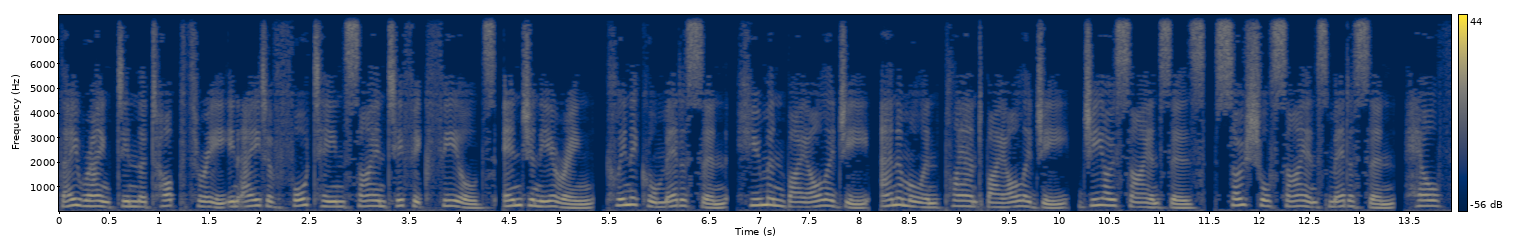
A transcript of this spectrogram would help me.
They ranked in the top three in eight of 14 scientific fields engineering, clinical medicine, human biology, animal and plant biology, geosciences, social science medicine, health,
